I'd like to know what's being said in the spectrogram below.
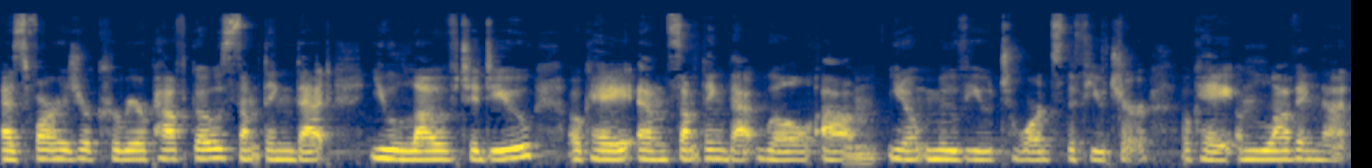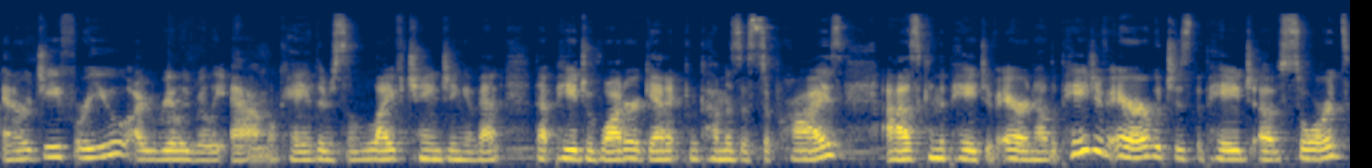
as far as your career path goes, something that you love to do, okay, and something that will, um, you know, move you towards the future. Okay, I'm loving that energy for you. I really, really am. Okay, there's a life changing event. That page of water, again, it can come as a surprise, as can the page of air. Now, the page of air, which is the page of swords,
